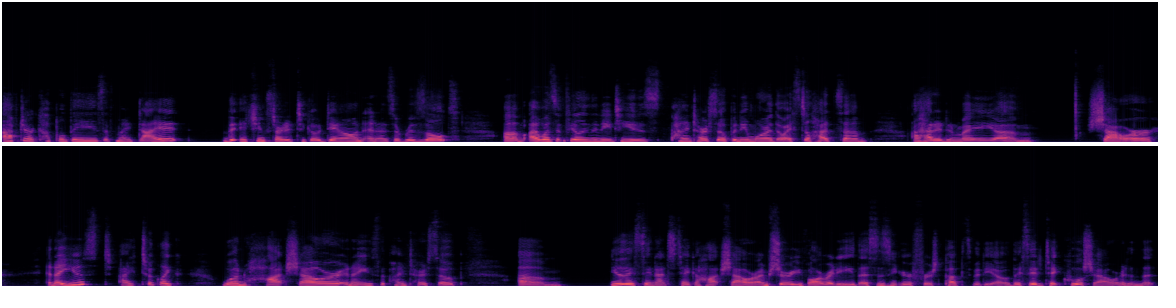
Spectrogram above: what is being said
after a couple days of my diet, the itching started to go down, and as a result, um, I wasn't feeling the need to use pine tar soap anymore, though I still had some. I had it in my um, shower, and I used, I took like one hot shower and I used the pine tar soap. Um, you know, they say not to take a hot shower. I'm sure you've already, this isn't your first PUPPPS video. They say to take cool showers and that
